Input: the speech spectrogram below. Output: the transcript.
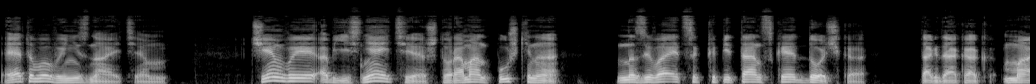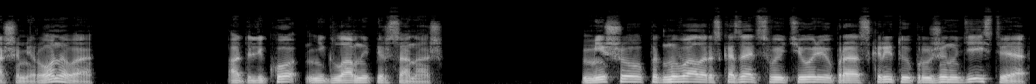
этого вы не знаете. Чем вы объясняете, что роман Пушкина называется «Капитанская дочка», тогда как Маша Миронова, а далеко не главный персонаж?» Мишу подмывало рассказать свою теорию про скрытую пружину действия,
